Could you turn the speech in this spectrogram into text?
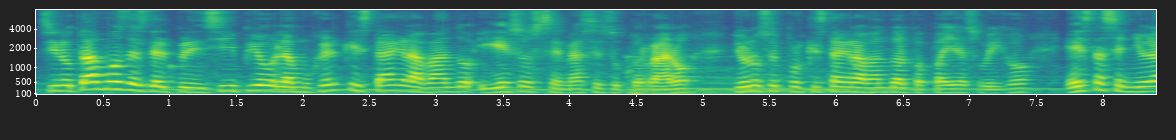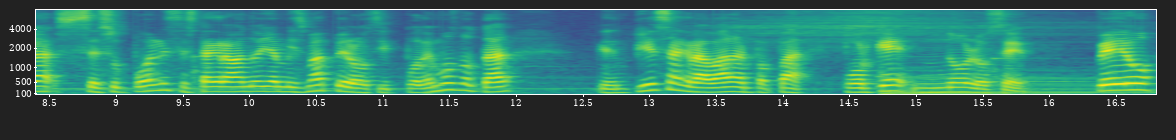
Si notamos desde el principio, la mujer que está grabando, y eso se me hace súper raro, yo no sé por qué está grabando al papá y a su hijo. Esta señora se supone se está grabando ella misma, pero si podemos notar, empieza a grabar al papá. ¿Por qué? No lo sé. Pero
